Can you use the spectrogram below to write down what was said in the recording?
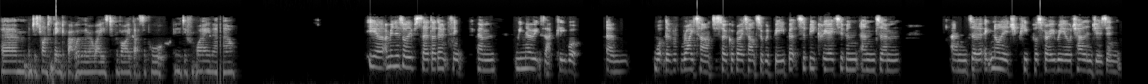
Um, and just trying to think about whether there are ways to provide that support in a different way now. Yeah, I mean, as Olive said, I don't think um, we know exactly what um, what the right answer, so-called right answer would be, but to be creative and, and, um, and uh, acknowledge people's very real challenges in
